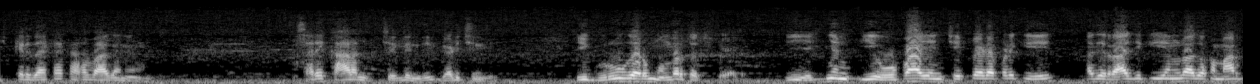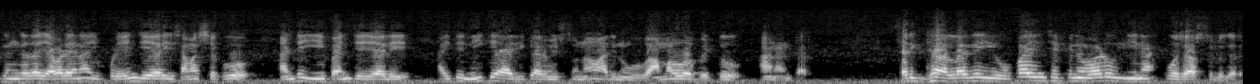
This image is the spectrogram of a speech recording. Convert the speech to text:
ఇక్కడి దాకా కథ బాగానే ఉంది. సరే కాలం చెల్లింది గడిచింది. ఈ గురువు గారు ముందర చచ్చిపోయాడు. ఈ యజ్ఞం ఈ ఉపాయం చెప్పేటప్పటికీ అది రాజకీయంలో అది ఒక మార్గం కదా. ఎవడైనా ఇప్పుడు ఏం చేయాలి ఈ సమస్యకు? అంటే ఈ పని చేయాలి. అయితే నీకే అధికారం ఇస్తున్నాం. అది నువ్వు అమల్లో పెట్టు అని అంటారు. సరిగ్గా అలాగే ఈ ఉపాయం చెప్పిన వాడు ఈయన ఓ శాస్త్రులు గారు.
